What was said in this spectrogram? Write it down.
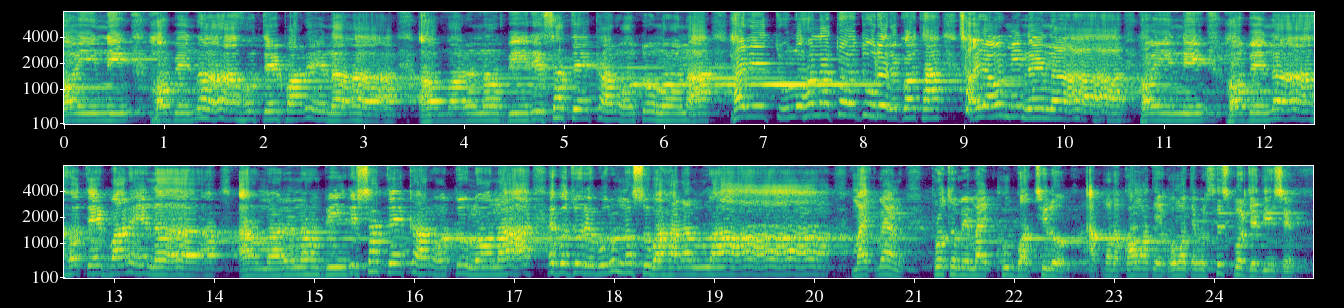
হয়নি, হবে না, হতে পারে না। আমার নবীর সাথে কারও তুলনা। আরে তুলনা তো দূরের কথা, ছায়াও মিলে না। হয়নি, হবে না, হতে পারে না। আমার নবীর সাথে কারও তুলনা। একবার জোরে বলুন না সুবাহান মাইক ম্যান, প্রথমে মাইক খুব বাজছিল। আপনারা কমাতে কমাতে শেষ পর্যায়ে দিয়েছেন।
